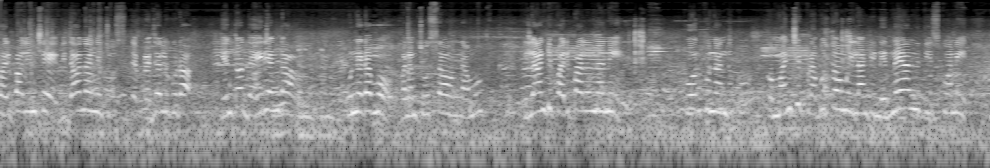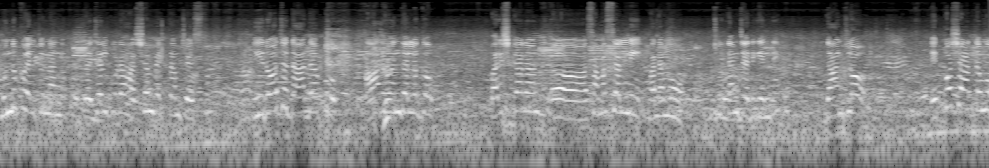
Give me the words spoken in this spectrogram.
పరిపాలించే విధానాన్ని చూస్తే ప్రజలు కూడా ఎంతో ధైర్యంగా ఉండడము మనం చూస్తూ ఉన్నాము. ఇలాంటి పరిపాలనని కోరుకున్నందుకు ఒక మంచి ప్రభుత్వం ఇలాంటి నిర్ణయాన్ని తీసుకొని ముందుకు వెళ్తున్నందుకు ప్రజలు కూడా హర్షం వ్యక్తం చేస్తూ ఈరోజు దాదాపు ఆరు వందలకు పరిష్కారం సమస్యల్ని మనము చూడడం జరిగింది. దాంట్లో ఎక్కువ శాతము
